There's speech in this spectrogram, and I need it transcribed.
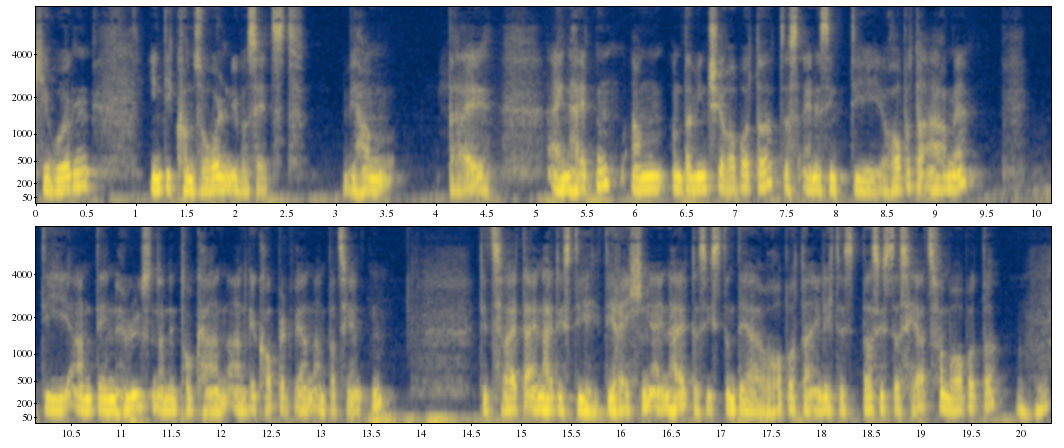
Chirurgen in die Konsolen übersetzt. Wir haben drei Einheiten am, am Da Vinci-Roboter. Das eine sind die Roboterarme, die an den Hülsen, an den Trokaren angekoppelt werden am Patienten. Die zweite Einheit ist die, die Recheneinheit. Das ist dann der Roboter eigentlich, das, das ist das Herz vom Roboter. Mhm.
